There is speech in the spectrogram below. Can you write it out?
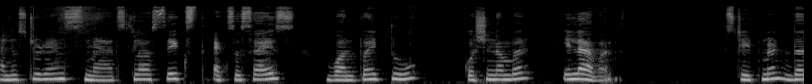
Hello students maths class six exercise one point two question number eleven statement the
